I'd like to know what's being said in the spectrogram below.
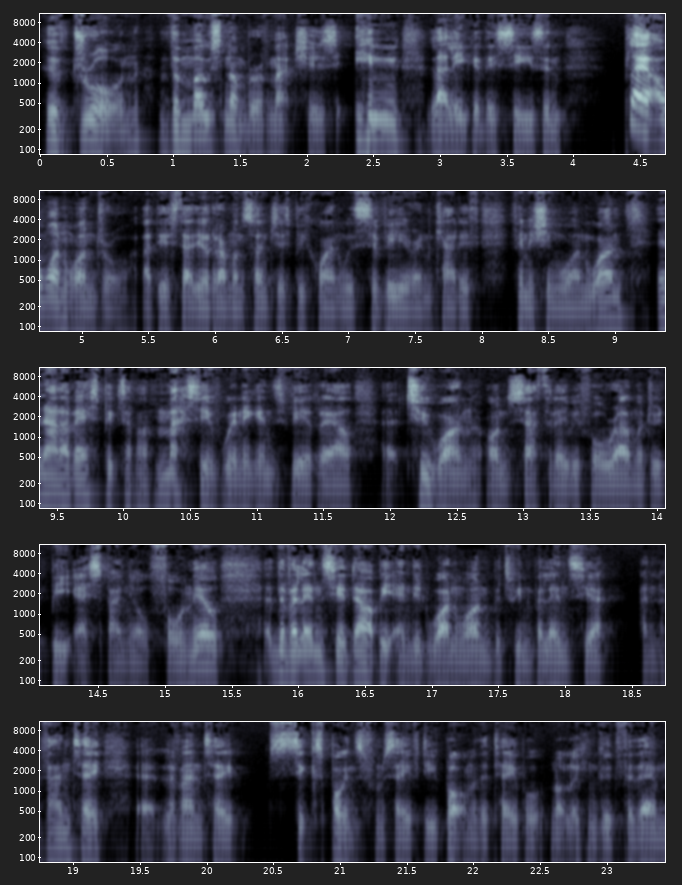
who have drawn the most number of matches in La Liga this season play out a 1-1 draw at the Estadio Ramon Sanchez Pizjuan with Sevilla and Cadiz finishing 1-1. Then Alaves picked up a massive win against Villarreal 2-1 on Saturday before Real Madrid beat Espanyol 4-0. The Valencia derby ended 1-1 between Valencia and Levante. Uh, Levante six points from safety, bottom of the table, not looking good for them.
